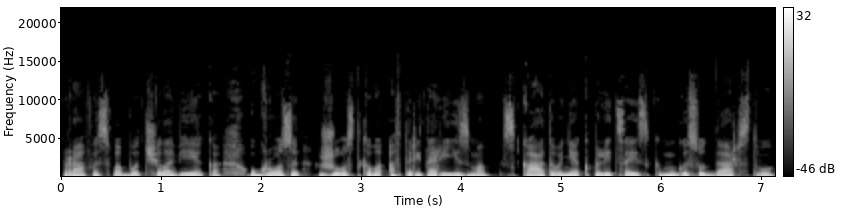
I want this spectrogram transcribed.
прав и свобод человека, угрозы жесткого авторитаризма, скатывания к полицейскому государству,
